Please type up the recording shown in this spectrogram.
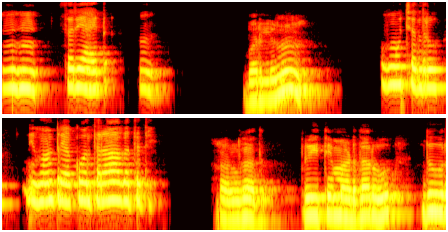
ಹ್ಞೂ ಹ್ಞೂ ಸರಿ ಆಯ್ತು ಹ್ಞೂ ಬರಲೇನ? ಹ್ಞೂ ಚಂದ್ರು ನೀವು ಹೊಂಟ್ರೆ ಯಾಕೋ ಒಂಥರ ಆಗತ್ತೈತಿ. ಹಂಗದು ಪ್ರೀತಿ ಮಾಡಿದವರು ದೂರ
